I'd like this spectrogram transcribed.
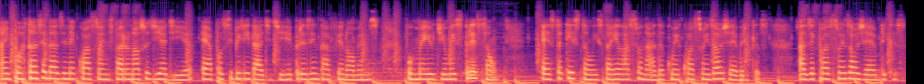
A importância das inequações para o nosso dia a dia é a possibilidade de representar fenômenos por meio de uma expressão esta questão está relacionada com equações algébricas. As equações algébricas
